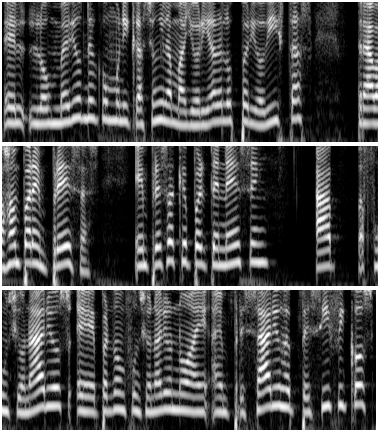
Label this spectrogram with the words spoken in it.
los medios de comunicación y la mayoría de los periodistas trabajan para empresas, empresas que pertenecen a funcionarios, eh, perdón, funcionarios no, a, a empresarios específicos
